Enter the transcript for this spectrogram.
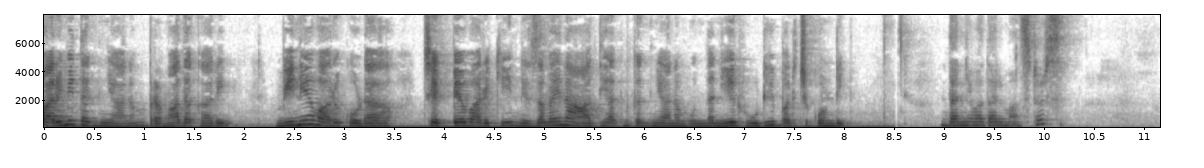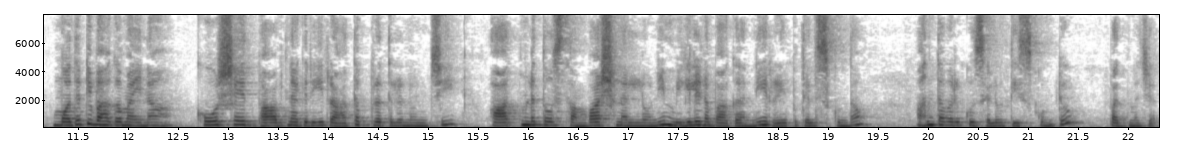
పరిమిత జ్ఞానం ప్రమాదకారి. వినేవారు కూడా చెప్పేవారికి నిజమైన ఆధ్యాత్మిక జ్ఞానం ఉందని రూఢీపరుచుకోండి. ధన్యవాదాలు మాస్టర్స్. మొదటి భాగమైన కోర్షేద్ భావనగరి రాతప్రతుల నుంచి ఆత్మలతో సంభాషణల్లోని మిగిలిన భాగాన్ని రేపు తెలుసుకుందాం. అంతవరకు సెలవు తీసుకుంటూ పద్మజ.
